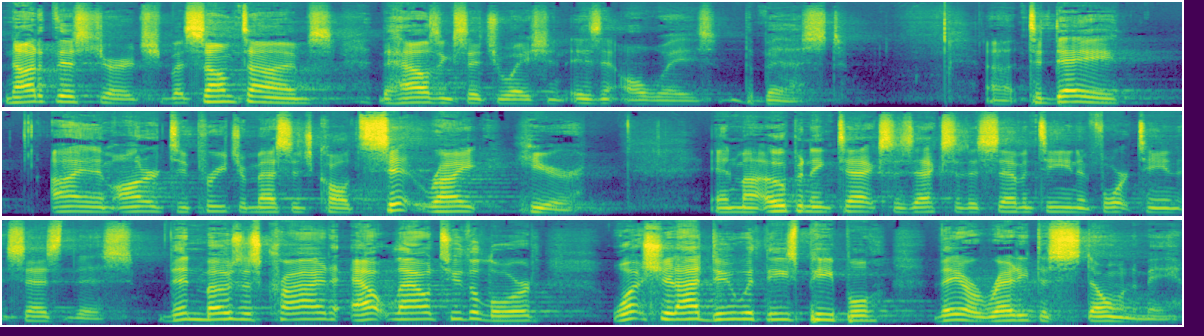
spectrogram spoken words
not at this church, but sometimes the housing situation isn't always the best. Uh, today, I am honored to preach a message called Sit Right Here. And my opening text is Exodus 17 and 14. It says this Then Moses cried out loud to the Lord, What should I do with these people? They are ready to stone me.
